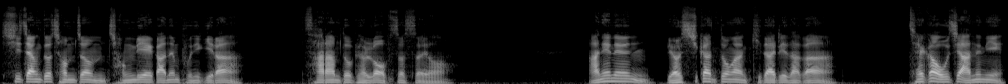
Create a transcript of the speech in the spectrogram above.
시장도 점점 정리해가는 분위기라 사람도 별로 없었어요. 아내는 몇 시간 동안 기다리다가 제가 오지 않으니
